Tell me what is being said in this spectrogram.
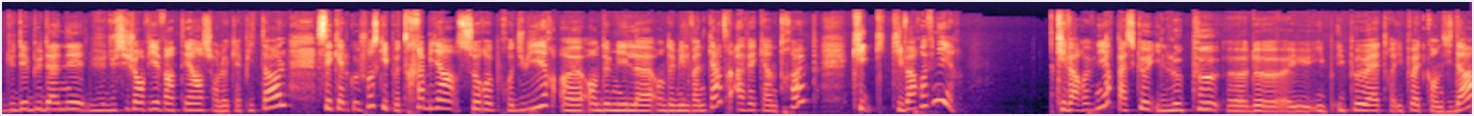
du début d'année, du 6 janvier 21 sur le Capitole, c'est quelque chose qui peut très bien se reproduire euh, en, 2024 avec un Trump qui, va revenir qui va revenir parce qu'il le peut, euh, de, il, peut être, il peut être candidat,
